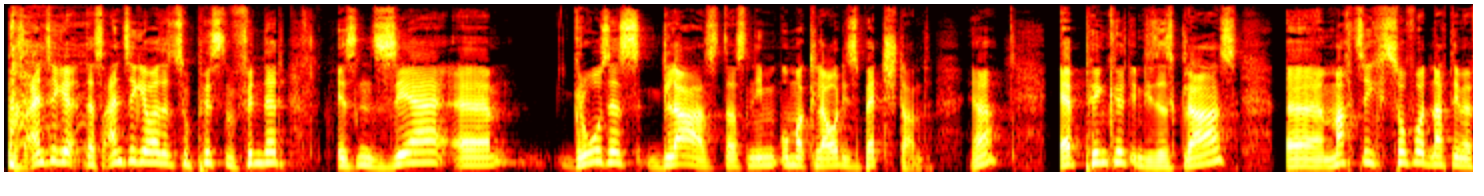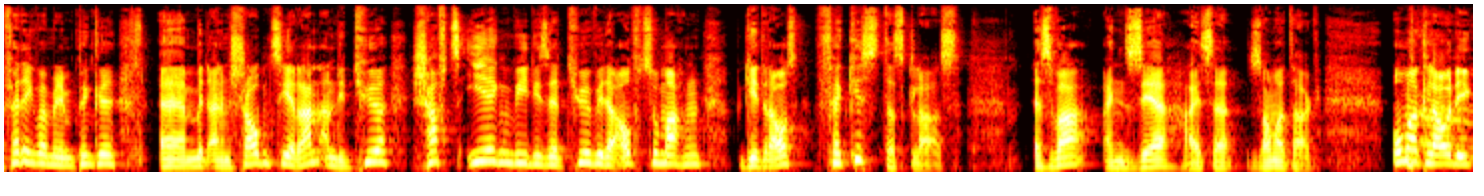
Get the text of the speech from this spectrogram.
Das einzige, das einzige, was er zu pissen findet, ist ein sehr ähm, großes Glas, das neben Oma Claudis Bett stand. Ja, er pinkelt in dieses Glas, äh, macht sich sofort, nachdem er fertig war mit dem Pinkel, äh, mit einem Schraubenzieher ran an die Tür, schafft es irgendwie, diese Tür wieder aufzumachen, geht raus, vergisst das Glas. Es war ein sehr heißer Sommertag. Oma Claudi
